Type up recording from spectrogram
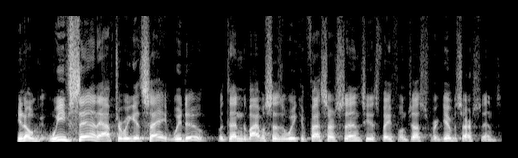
You know, we've sinned after we get saved. We do. But then the Bible says if we confess our sins, He is faithful and just to forgive us our sins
